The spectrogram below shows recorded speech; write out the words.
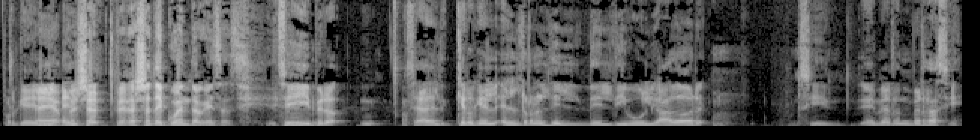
porque el- Eh, el- pero, yo, pero yo te cuento que es así. Sí, pero, o sea, creo que el, el rol del, del divulgador, sí, en ver- en verdad sí,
